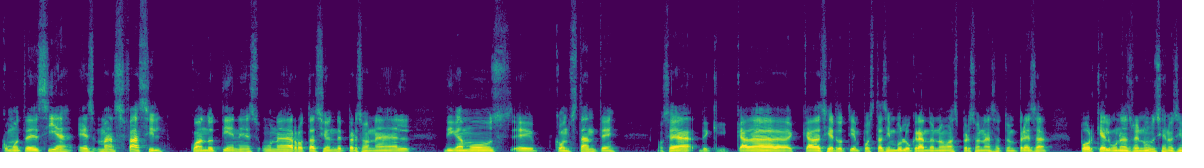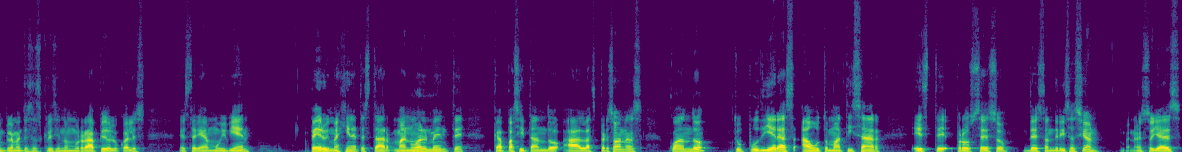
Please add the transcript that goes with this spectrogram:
como te decía, es más fácil cuando tienes una rotación de personal, digamos, eh, constante, o sea, de que cada, cada cierto tiempo estás involucrando nuevas personas a tu empresa, porque algunas renuncian o simplemente estás creciendo muy rápido, lo cual es, estaría muy bien. Pero imagínate estar manualmente capacitando a las personas cuando tú pudieras automatizar este proceso de estandarización. Bueno, esto ya es,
